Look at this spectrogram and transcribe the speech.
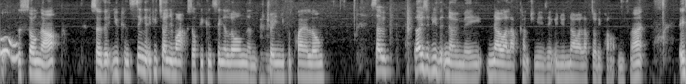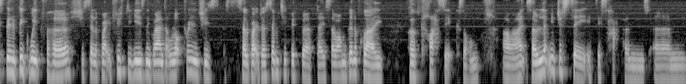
Oh, put the song up so that you can sing it. If you turn your mics off, you can sing along, and Mhm. Katrina, you can play along. So, those of you that know me know I love country music, and you know I love Dolly Parton, right? It's been a big week for her. She celebrated 50 years in the Grand Ole Opry, and she's celebrated her 75th birthday. So, I'm going to play her classic song. All right. So let me just see if this happens. Um,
